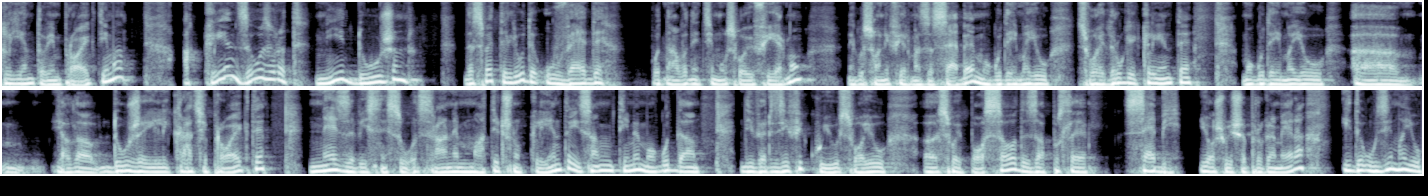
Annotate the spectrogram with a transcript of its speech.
klijentovim projektima, a klijent za uzvrat nije dužan da sve te ljude uvede pod navodnicima u svoju firmu, nego su oni firma za sebe, mogu da imaju svoje druge klijente, mogu da imaju uh, jel da, duže ili kraće projekte, nezavisni su od strane matičnog klijenta i samim time mogu da diverzifikuju svoju, uh, svoj posao, da zaposle sebi još više programera i da uzimaju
